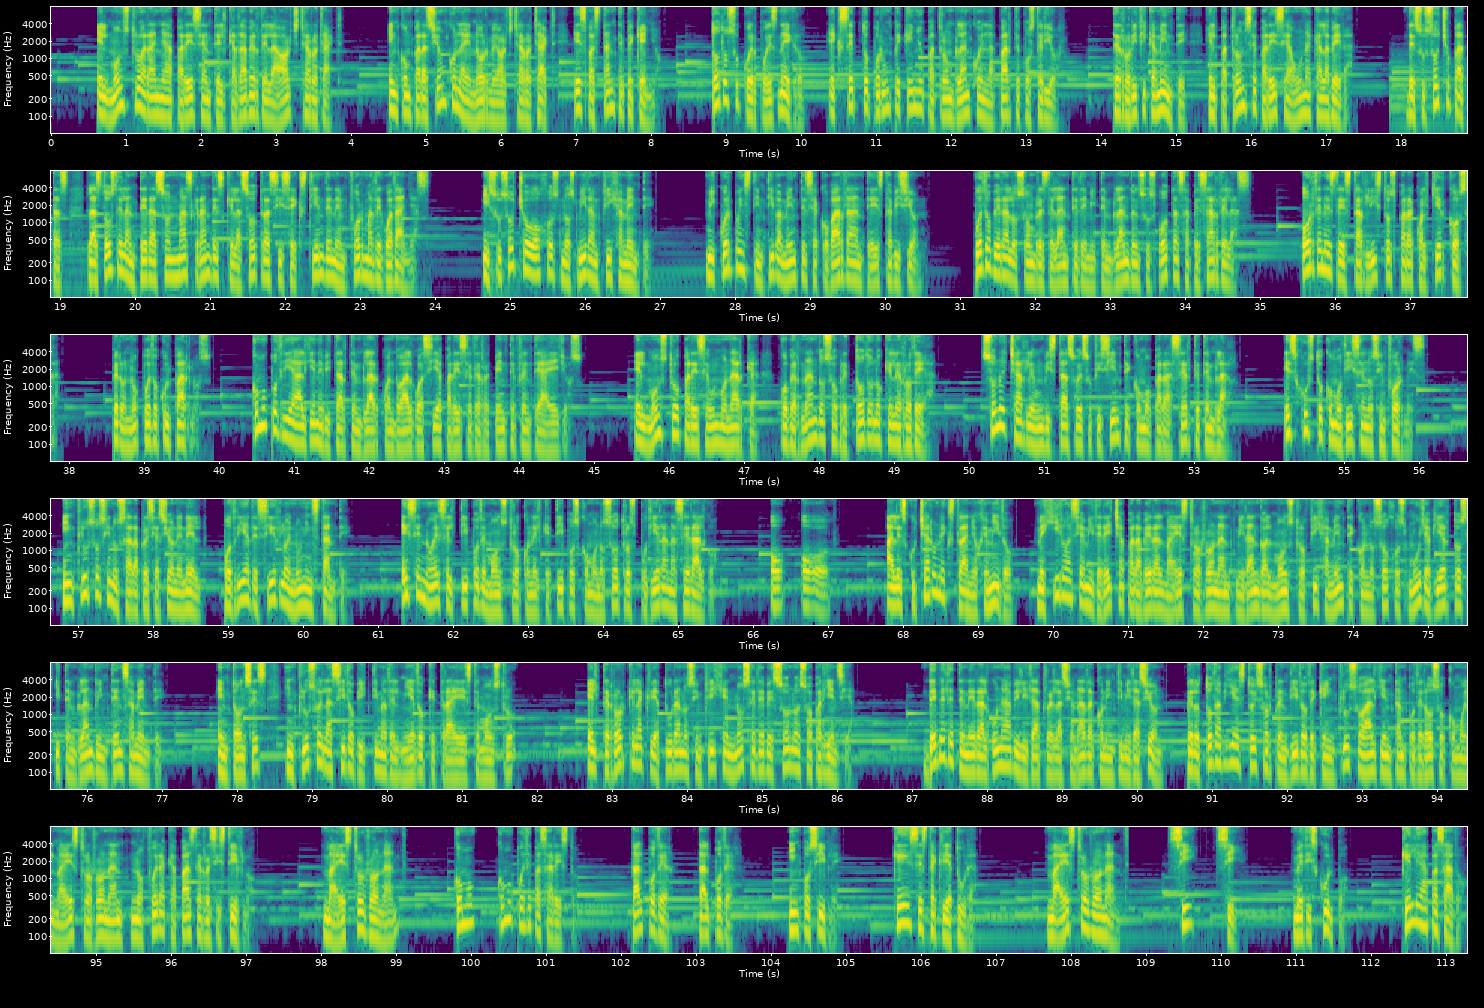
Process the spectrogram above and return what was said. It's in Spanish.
El monstruo araña aparece ante el cadáver de la Arch Pterodact. En comparación con la enorme Arch Pterodact, es bastante pequeño. Todo su cuerpo es negro, excepto por un pequeño patrón blanco en la parte posterior. Terroríficamente, el patrón se parece a una calavera. De sus ocho patas, las dos delanteras son más grandes que las otras y se extienden en forma de guadañas. Y sus ocho ojos nos miran fijamente. Mi cuerpo instintivamente se acobarda ante esta visión. Puedo ver a los hombres delante de mí temblando en sus botas a pesar de las órdenes de estar listos para cualquier cosa. Pero no puedo culparlos. ¿Cómo podría alguien evitar temblar cuando algo así aparece de repente frente a ellos? El monstruo parece un monarca, gobernando sobre todo lo que le rodea. Solo echarle un vistazo es suficiente como para hacerte temblar. Es justo como dicen los informes. Incluso sin usar apreciación en él, podría decirlo en un instante. Ese no es el tipo de monstruo con el que tipos como nosotros pudieran hacer algo. Oh, oh, oh. Al escuchar un extraño gemido, me giro hacia mi derecha para ver al maestro Ronald mirando al monstruo fijamente con los ojos muy abiertos y temblando intensamente. Entonces, incluso él ha sido víctima del miedo que trae este monstruo. El terror que la criatura nos inflige no se debe solo a su apariencia. Debe de tener alguna habilidad relacionada con intimidación, pero todavía estoy sorprendido de que incluso alguien tan poderoso como el maestro Ronan no fuera capaz de resistirlo. ¿Maestro Ronan? ¿Cómo, cómo puede pasar esto? Tal poder, tal poder. Imposible. ¿Qué es esta criatura? Maestro Ronan. Sí, sí. Me disculpo. ¿Qué le ha pasado?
